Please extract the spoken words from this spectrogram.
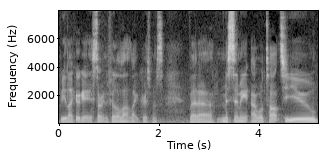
be like, okay, it's starting to feel a lot like Christmas. But uh, Miss Simi, I will talk to you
